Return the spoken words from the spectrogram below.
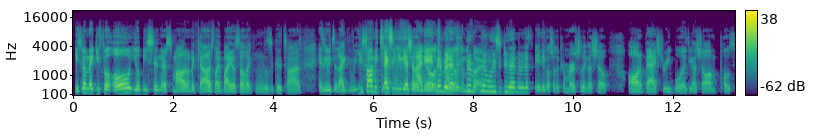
it's gonna make you feel old. You'll be sitting there smiling on the couch like by yourself, like hmm, those are good times. And it's gonna be t- like you saw me texting you yesterday, like, man, remember that? know it's gonna be Remember, remember we used to do that? Remember this? And they're gonna show the commercial. They're gonna show all the Backstreet Boys. They're gonna show them posts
